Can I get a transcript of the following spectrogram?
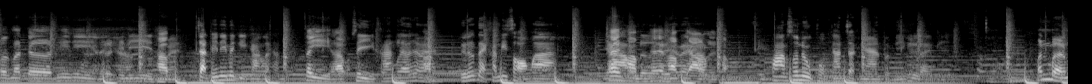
จนมาเจอที่นี่อะไรเกิดงี้ยที่นี่คใช่รับไหมจัดที่นี่มากี่ครั้งแล้วครับสี่ครับ สี่ครั้งแล้วใช่ไหมครับ หรือตั้งแต่ครั้งที่สองมาใช่ครับยาวเลยใช่ครับไหมยาวเลยครับ ความสนุกของการจัดงานแบบนี้คืออะไรพี่ มันเหมือน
